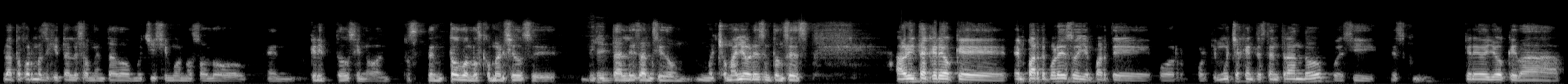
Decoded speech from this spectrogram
plataformas digitales ha aumentado muchísimo, no solo en cripto, sino en, pues, todos los comercios eh, digitales han sido mucho mayores. Entonces, ahorita creo que en parte por eso y en parte por, porque mucha gente está entrando, pues sí, es, creo yo que va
